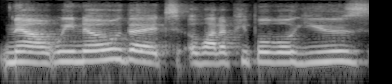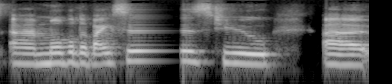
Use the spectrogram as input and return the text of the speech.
Now, we know that a lot of people will use um, mobile devices to uh,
